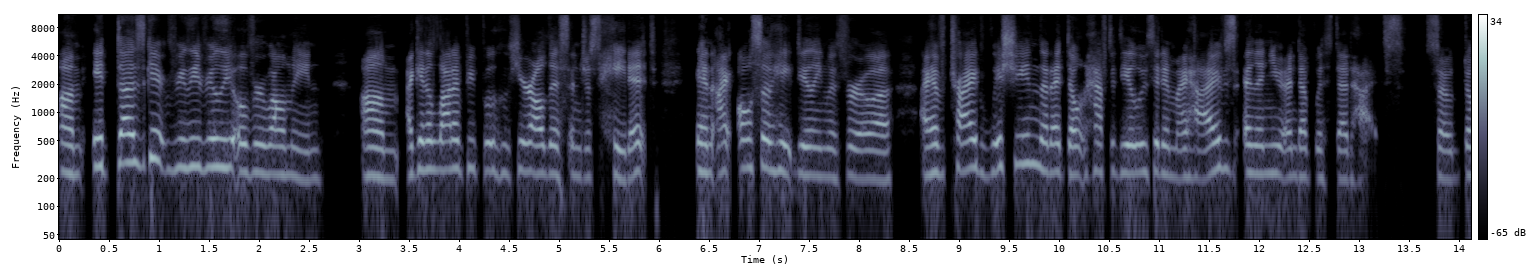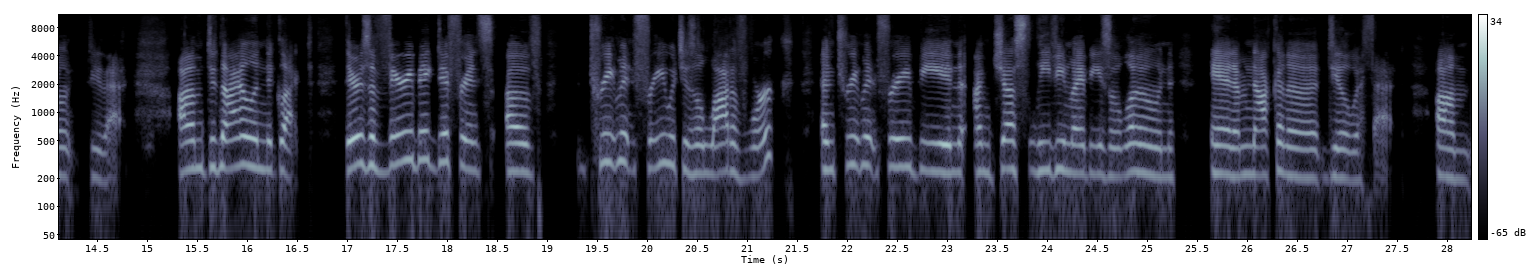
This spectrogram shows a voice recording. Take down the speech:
Um, it does get really, really overwhelming. Um, I get a lot of people who hear all this and just hate it. And I also hate dealing with Varroa. I have tried wishing that I don't have to deal with it in my hives, and then you end up with dead hives. So don't do that. Um, denial and neglect. There's a very big difference of treatment free, which is a lot of work, and treatment free being I'm just leaving my bees alone and I'm not going to deal with that. Um,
